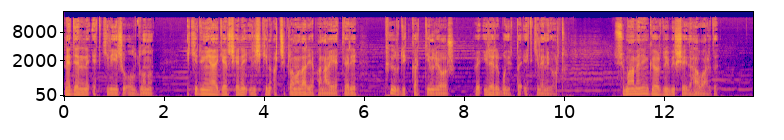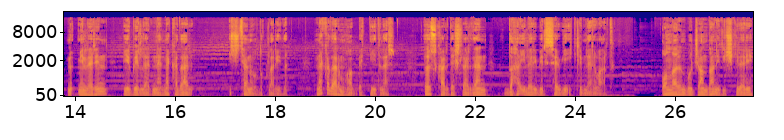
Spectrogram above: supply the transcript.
nedenli etkileyici olduğunu, iki dünya gerçeğine ilişkin açıklamalar yapan ayetleri pür dikkat dinliyor ve ileri boyutta etkileniyordu. Sümame'nin gördüğü bir şey daha vardı. Müminlerin birbirlerine ne kadar içten olduklarıydı. Ne kadar muhabbetliydiler. Öz kardeşlerden daha ileri bir sevgi iklimleri vardı. Onların bu candan ilişkileri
